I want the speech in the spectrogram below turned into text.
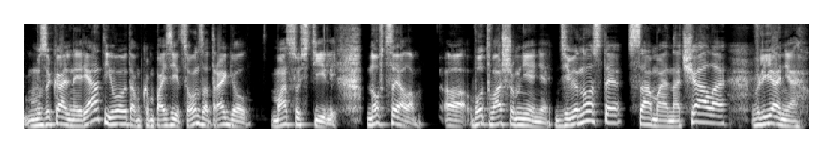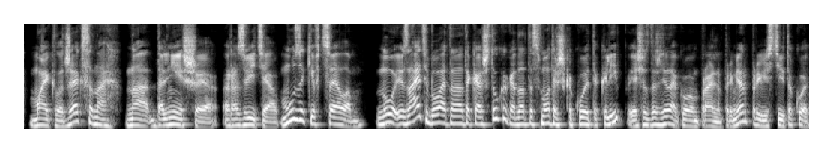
музыкальный ряд его там композиции, он затрагивал массу стилей. Но в целом, вот ваше мнение. 90-е, самое начало, влияние Майкла Джексона на дальнейшее развитие музыки в целом. Ну, и знаете, бывает она такая штука, когда ты смотришь какой-то клип, я сейчас даже не знаю, какой вам правильно пример привести, и такой,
